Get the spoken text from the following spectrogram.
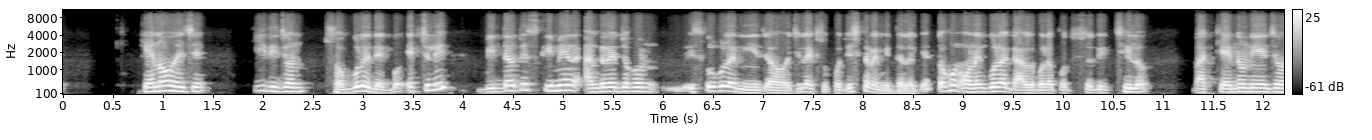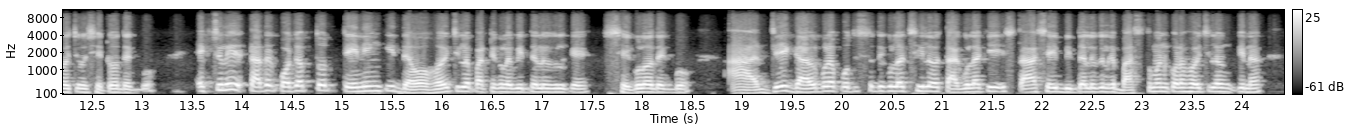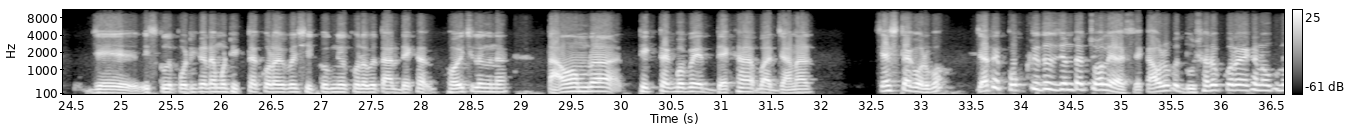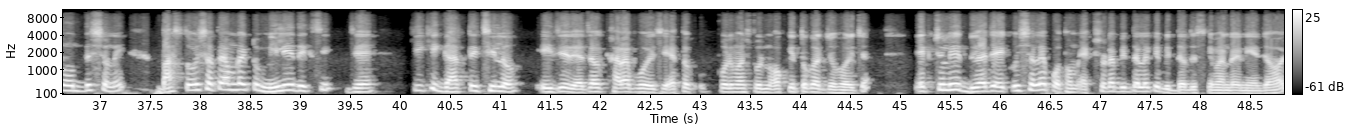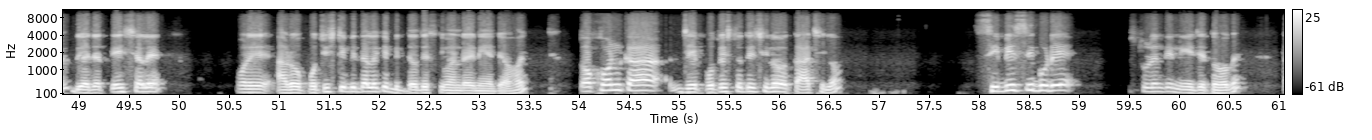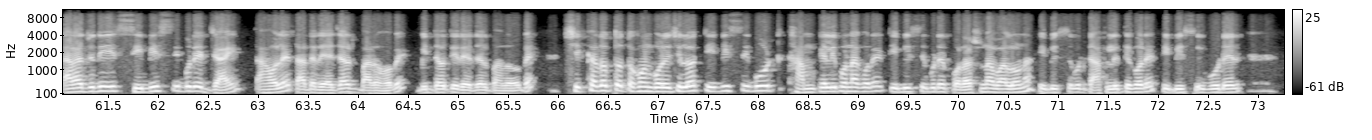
কেন হয়েছে? কি রিজন সবগুলোই দেখব। অ্যাকচুয়ালি বিদ্যার্থী স্কিমের আন্ডারে যখন স্কুলগুলো নিয়ে যাওয়া হয়েছিল, একশো পঁচিশ খানা বিদ্যালয়কে, তখন অনেকগুলো গালবলা প্রতিশ্রুতি ছিল বা কেন নিয়ে যাওয়া হয়েছিল সেটাও দেখব। অ্যাকচুয়ালি তাদের পর্যাপ্ত ট্রেনিং কি দেওয়া হয়েছিল পার্টিকুলার বিদ্যালয়গুলোকে, সেগুলো দেখব। আর যে গালবলা প্রতিশ্রুতিগুলো ছিল, তাগুলা কি তা সেই বিদ্যালয়গুলোকে বাস্তবায়ন করা হয়েছিল কিনা? যে স্কুলে পরিকাঠামো ঠিকঠাক করা হবে, শিক্ষক নিয়োগ করা হবে, তার দেখা হয়েছিল কিনা? তাও আমরা ঠিকঠাক ভাবে দেখা বা জানার চেষ্টা করব, যাতে প্রকৃত জীবনটা চলে আসে। কারোর উপর দোষারোপ করার এখানে কোনো উদ্দেশ্য নেই। বাস্তবের সাথে আমরা একটু মিলিয়ে দেখছি যে কি কি ঘাটতি ছিল এই যে রেজাল্ট খারাপ হয়েছে, এত পরিমাণ স্টুডেন্ট অকৃতকার্য হয়েছে। অ্যাকচুয়ালি দুই হাজার একুশ সালে প্রথম একশোটা বিদ্যালয়কে বিদ্যালয় স্কিম আন্ডারে নিয়ে যাওয়া হয়। দুই হাজার তেইশ সালে পরে আরও পঁচিশটি বিদ্যালয়কে বিদ্যালয় স্কিম আন্ডারে নিয়ে যাওয়া হয়। তখনকার যে প্রতিশ্রুতি ছিল, তা ছিল সিবিএসই বোর্ডে স্টুডেন্টকে নিয়ে যেতে হবে। তারা যদি সিবিএসসি বোর্ডে যায়, তাহলে তাদের রেজাল্ট ভালো হবে বিদ্যার্থীর রেজাল্ট ভালো হবে। শিক্ষা দপ্তর তখন বলেছিল টিবিসি বোর্ড খামকেলিপনা করে টিবিসি বোর্ডের পড়াশোনা ভালো না টিবিসি বোর্ড গাফিলিতি করে টিবিসি বোর্ডের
